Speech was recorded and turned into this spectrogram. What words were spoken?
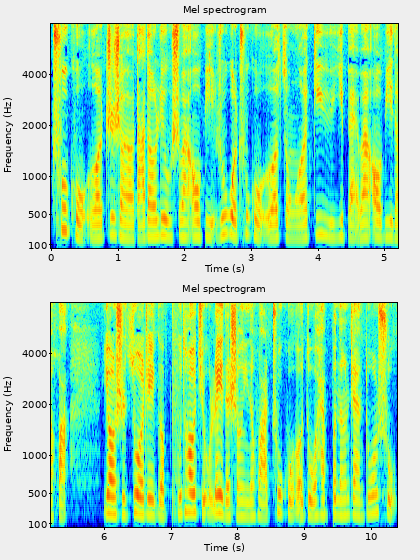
出口额至少要达到六十万澳币。如果出口额总额低于一百万澳币的话，要是做这个葡萄酒类的生意的话，出口额度还不能占多数。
